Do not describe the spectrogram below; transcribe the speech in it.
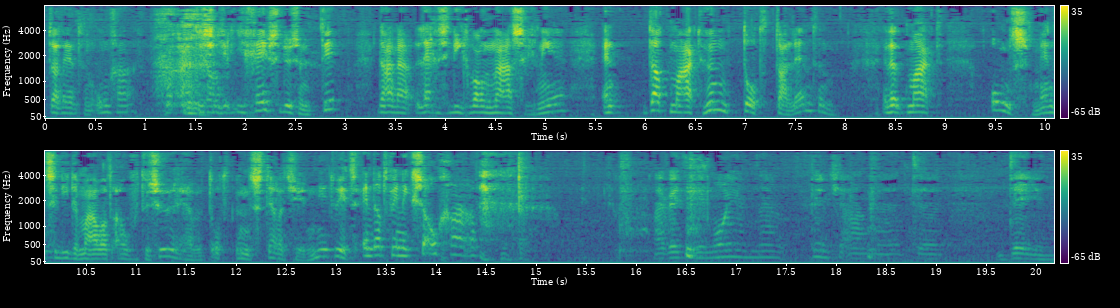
talenten omgaat. Dus je, je geeft ze dus een tip, daarna leggen ze die gewoon naast zich neer. En dat maakt hun tot talenten. En dat maakt ons, mensen die er maar wat over te zeuren hebben, tot een stelletje nitwits. En dat vind ik zo gaaf. Hij weet hier mooi een eh, puntje aan eh, te deën.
